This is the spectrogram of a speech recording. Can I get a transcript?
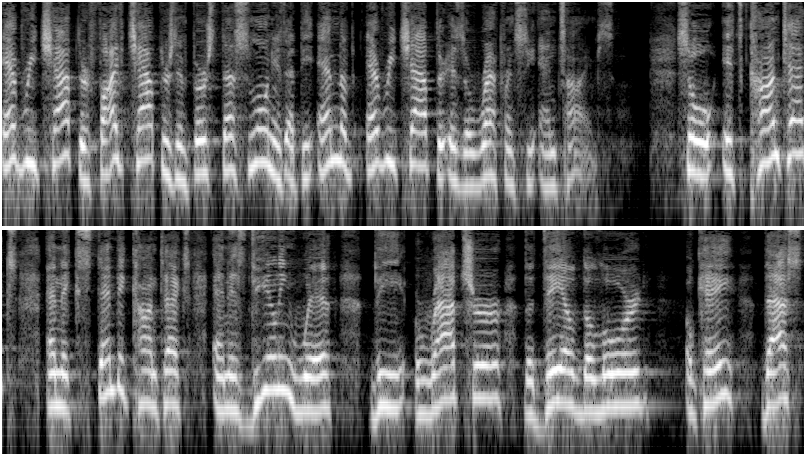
every chapter, five chapters in First Thessalonians, at the end of every chapter is a reference to end times. So it's context and extended context and is dealing with the rapture, the day of the Lord. Okay? That's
